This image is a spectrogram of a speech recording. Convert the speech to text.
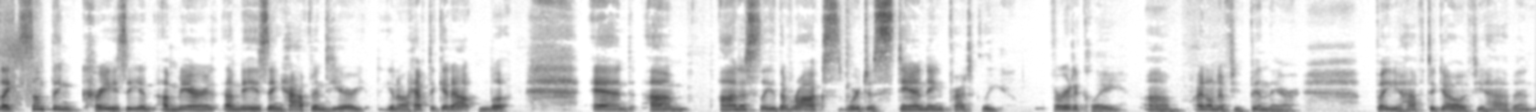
like something crazy and ama- amazing happened here. You know, I have to get out and look." And um, honestly, the rocks were just standing practically vertically. Um, I don't know if you've been there, but you have to go if you haven't.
